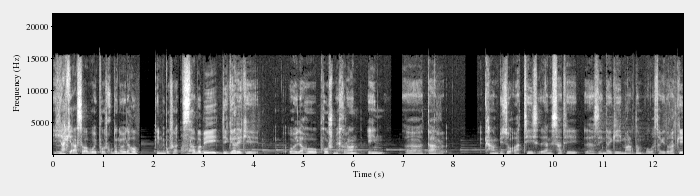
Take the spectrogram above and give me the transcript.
Яке аз сабабҳои пош хӯрдани оилаҳо ин мебошад. Сабаби дигаре ки оилаҳо пош мехӯранд ин дар камбизоатӣ яъне сатҳи зиндагии мардум вобастагӣ дорад ки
